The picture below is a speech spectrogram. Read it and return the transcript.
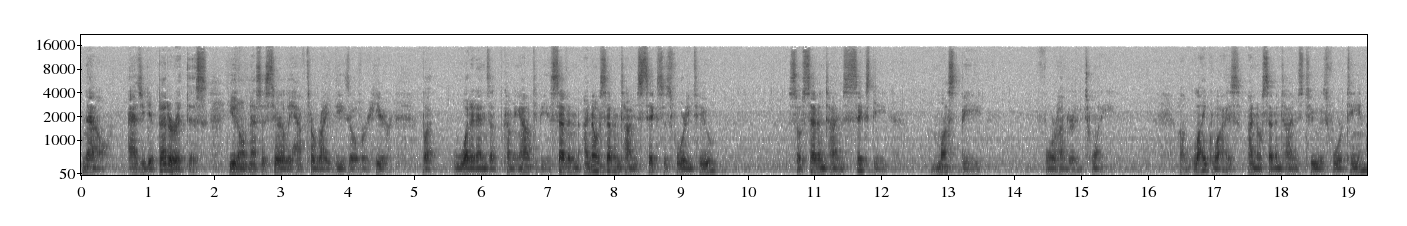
Now, as you get better at this, you don't necessarily have to write these over here. But what it ends up coming out to be is 7, I know 7 times 6 is 42, so 7 times 60 must be 420. Um, likewise, I know 7 times 2 is 14,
